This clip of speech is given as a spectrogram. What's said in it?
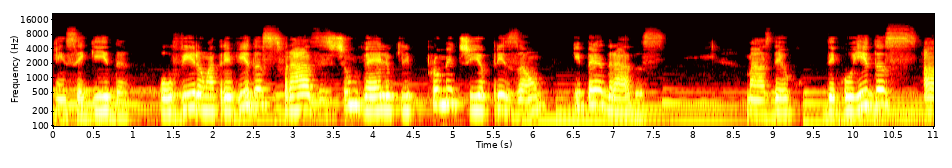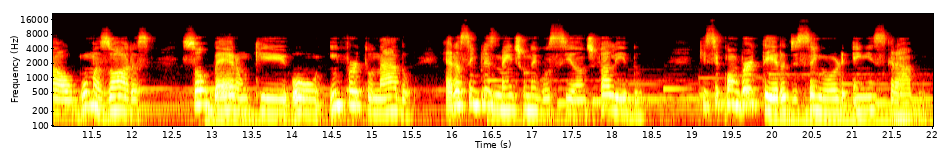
Em seguida, ouviram atrevidas frases de um velho que lhe prometia prisão e pedradas. mas decorridas algumas horas, souberam que o infortunado era simplesmente um negociante falido, que se convertera de senhor em escravo,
